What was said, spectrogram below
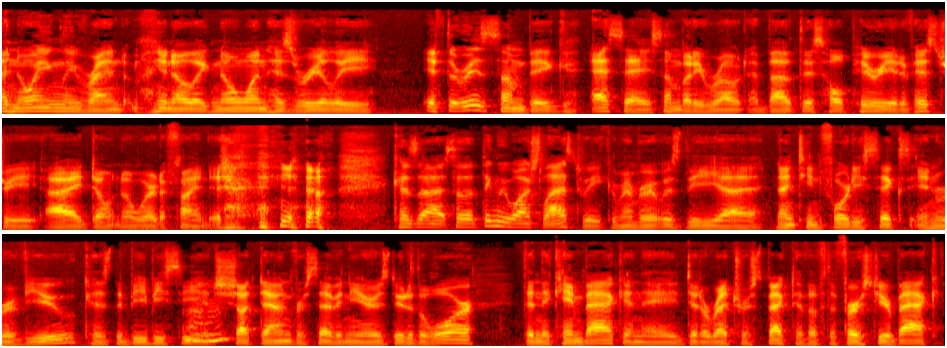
annoyingly random. You know, like no one has really if there is some big essay somebody wrote about this whole period of history, I don't know where to find it. you know, because uh, so the thing we watched last week, remember, it was the uh, 1946 in review because the BBC mm-hmm. had shut down for seven years due to the war. Then they came back and they did a retrospective of the first year back.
